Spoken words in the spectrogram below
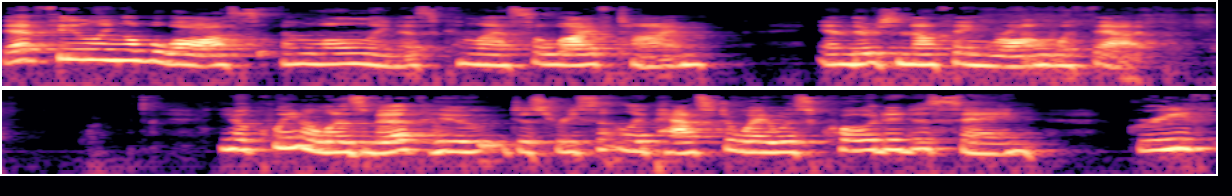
That feeling of loss and loneliness can last a lifetime, and there's nothing wrong with that. You know, Queen Elizabeth, who just recently passed away, was quoted as saying, grief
